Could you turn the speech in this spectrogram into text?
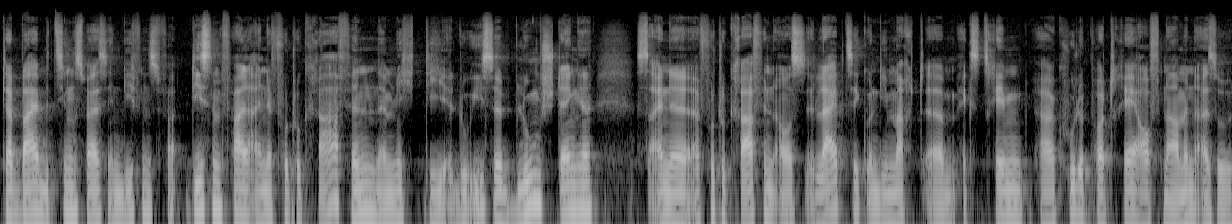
dabei, beziehungsweise in diesem Fall eine Fotografin, nämlich die Luise Blumstenge. Das ist eine äh, Fotografin aus Leipzig und die macht ähm, extrem äh, coole Porträtaufnahmen. Also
